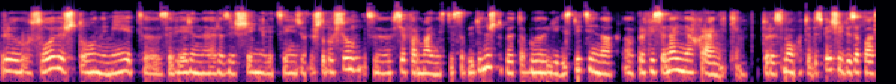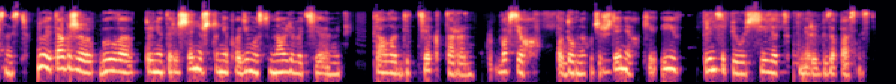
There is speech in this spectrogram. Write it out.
при условии, что он имеет э, заверенное разрешение, лицензию, чтобы все, все формальности соблюдены, чтобы это были действительно профессиональные охранники, которые смогут обеспечить безопасность. Ну и также было принято решение, что необходимо устанавливать металлодетекторы во всех подобных учреждениях и, в принципе, усилят меры безопасности.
